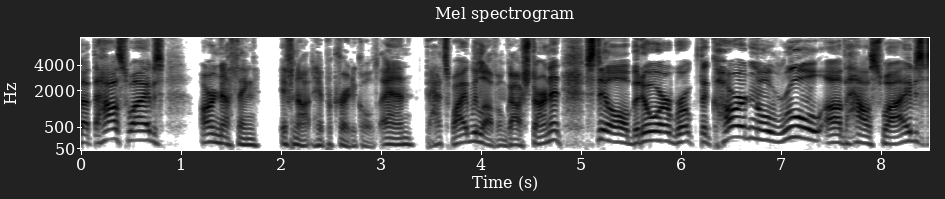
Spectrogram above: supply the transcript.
But the housewives are nothing if not hypocritical. And that's why we love them, gosh darn it. Still, Beador broke the cardinal rule of housewives,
